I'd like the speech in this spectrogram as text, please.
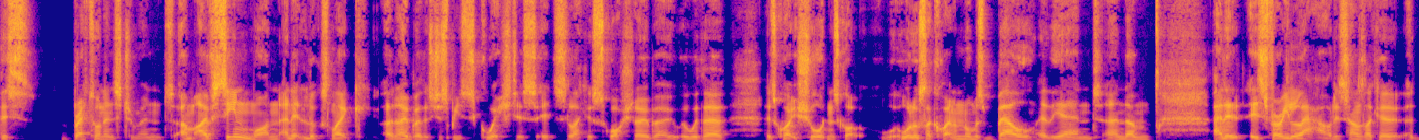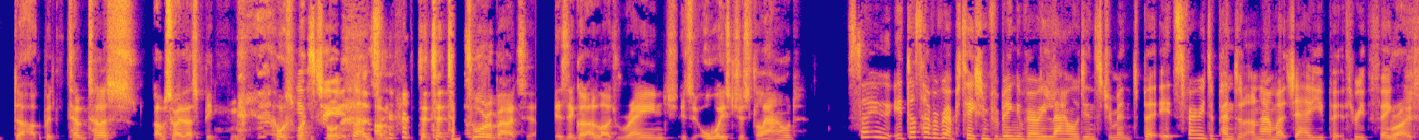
this Breton instrument. Um, I've seen one, and it looks like an oboe that's just been squished. It's it's like a squashed oboe with a. It's quite short, and it's got what looks like quite an enormous bell at the end, and um, and it, it's very loud. It sounds like a, a duck. But tell, tell us. I'm sorry, that's being. that was my it's true, it um, t- t- tell us more about it. Is it got a large range? Is it always just loud? So it does have a reputation for being a very loud instrument, but it's very dependent on how much air you put through the thing. Right.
